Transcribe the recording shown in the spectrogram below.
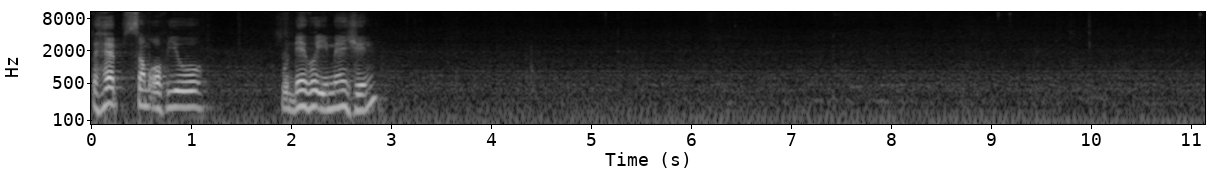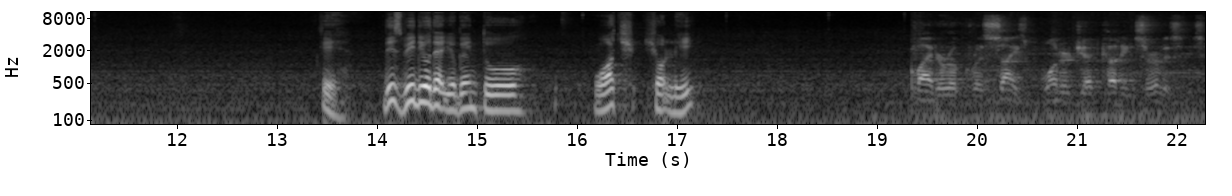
perhaps some of you would never imagine. Okay, this video that you're going to watch shortly provider of precise water jet cutting services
